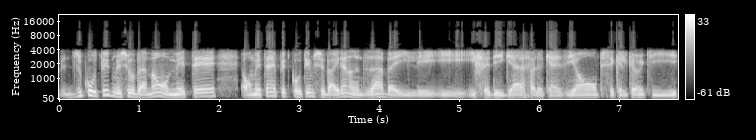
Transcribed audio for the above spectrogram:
du côté de M. Obama, on mettait, on mettait un peu de côté M. Biden en disant, ben, il, est, il, fait des gaffes à l'occasion, puis c'est quelqu'un qui,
